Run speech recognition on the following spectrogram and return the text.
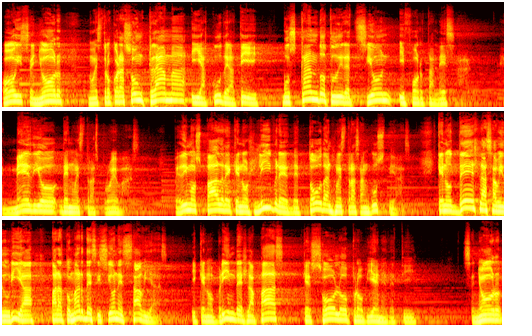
Hoy, Señor, nuestro corazón clama y acude a ti, buscando tu dirección y fortaleza en medio de nuestras pruebas. Pedimos, Padre, que nos libre de todas nuestras angustias, que nos des la sabiduría para tomar decisiones sabias y que nos brindes la paz que solo proviene de ti. Señor,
